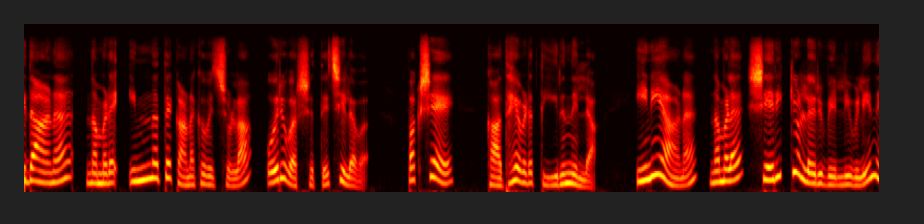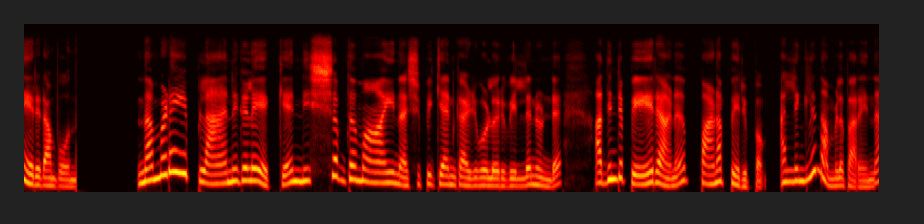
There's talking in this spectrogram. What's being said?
ഇതാണ് നമ്മുടെ ഇന്നത്തെ കണക്ക് വെച്ചുള്ള ഒരു വർഷത്തെ ചിലവ്. പക്ഷേ കഥ ഇവിടെ തീരുന്നില്ല. ഇനിയാണ് നമ്മൾ ശരിക്കുള്ളൊരു വെല്ലുവിളി നേരിടാൻ പോകുന്നത്. നമ്മുടെ ഈ പ്ലാനുകളെയൊക്കെ നിശബ്ദമായി നശിപ്പിക്കാൻ കഴിവുള്ള ഒരു വില്ലനുണ്ട്. അതിന്റെ പേരാണ് പണപ്പെരുപ്പം അല്ലെങ്കിൽ നമ്മൾ പറയുന്ന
